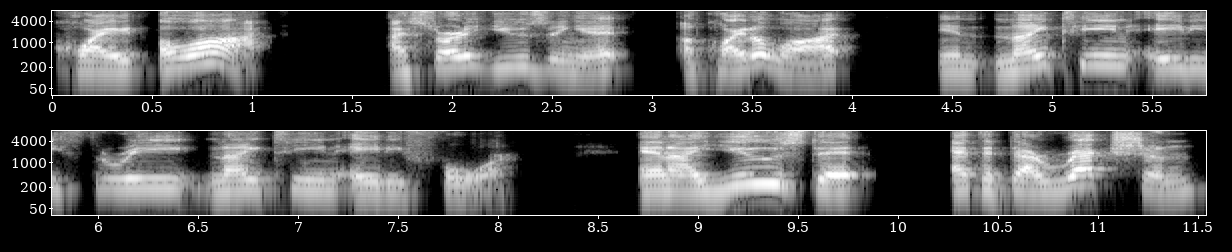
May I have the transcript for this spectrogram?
quite a lot. I started using it uh, quite a lot in 1983, 1984. And I used it at the direction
